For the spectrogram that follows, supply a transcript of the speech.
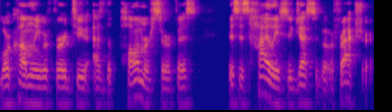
more commonly referred to as the palmar surface, this is highly suggestive of a fracture.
